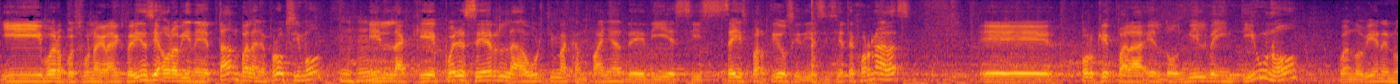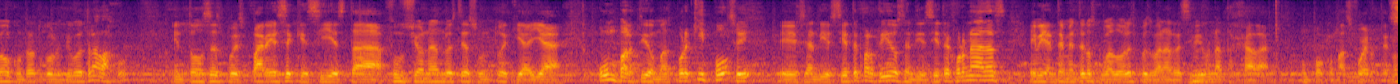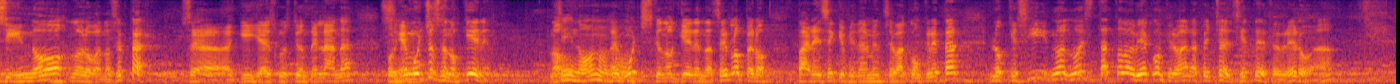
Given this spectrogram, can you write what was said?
Y bueno, pues fue una gran experiencia. Ahora viene Tampa el año próximo, en la que puede ser la última campaña de 16 partidos y 17 jornadas. Eh, porque para el 2021, cuando viene el nuevo contrato colectivo de trabajo, entonces pues parece que sí está funcionando este asunto de que haya un partido más por equipo, Sí. eh, sean 17 partidos en 17 jornadas, evidentemente los jugadores pues van a recibir una tajada un poco más fuerte. ¿no? Si no, no lo van a aceptar. O sea, aquí ya es cuestión de lana, porque hay muchos que no quieren. ¿No? Sí, no, no, Hay no. muchos que no quieren hacerlo, pero parece que finalmente se va a concretar. Lo que sí, no, no está todavía confirmada la fecha del 7 de febrero. ¿ah?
